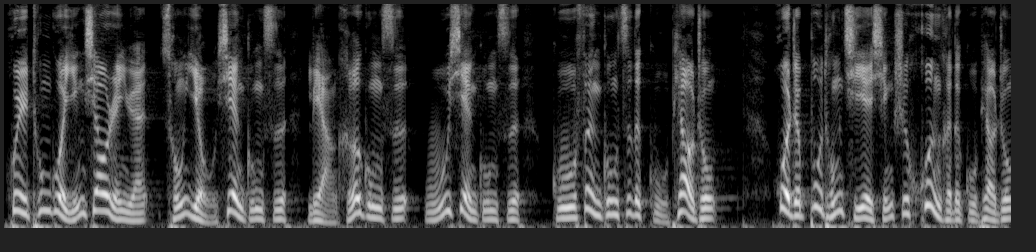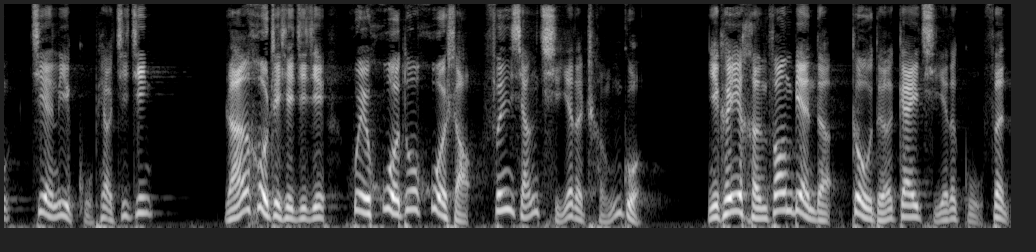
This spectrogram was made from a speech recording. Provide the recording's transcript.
会通过营销人员从有限公司、两合公司、无限公司、股份公司的股票中。或者不同企业形式混合的股票中建立股票基金，然后这些基金会或多或少分享企业的成果，你可以很方便的购得该企业的股份。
